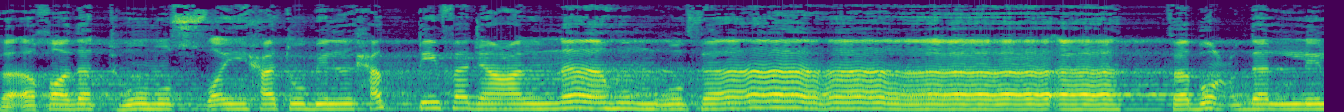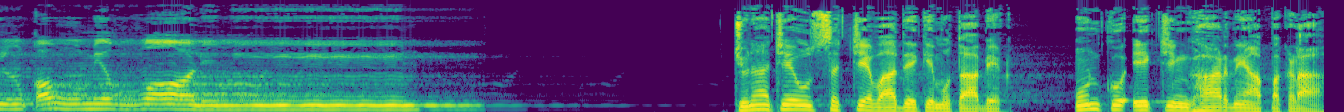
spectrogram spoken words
فأخذتهم الصيحة بالحق فجعلناهم غثاء فبعدا للقوم الظالمين. چنانچہ اس سچے وعدے کے مطابق ان کو ایک چنگھاڑ نے آ پکڑا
